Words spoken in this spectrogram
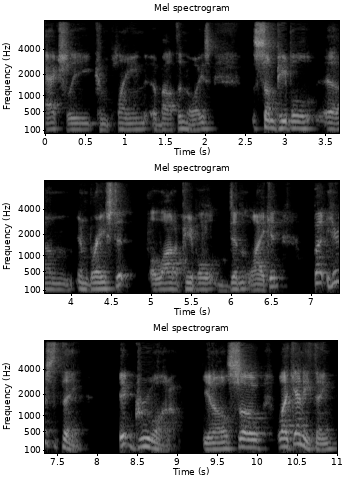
actually complained about the noise. Some people um, embraced it. A lot of people didn't like it. But here's the thing it grew on them, you know? So, like anything,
